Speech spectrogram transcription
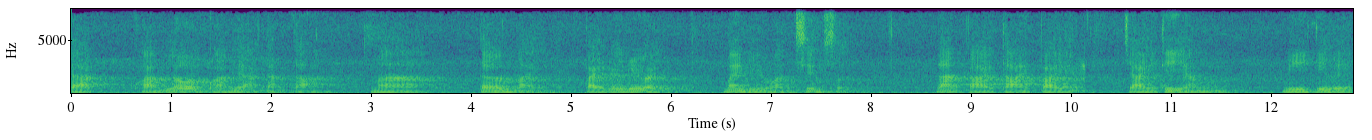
จาก ความโลภความอยากต่างๆ มาเติมใหม่ไปเรื่อยๆ ไม่มีวันสิ้นสุด ร่างกายตายไป ใจที่ยังมีกิเลส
